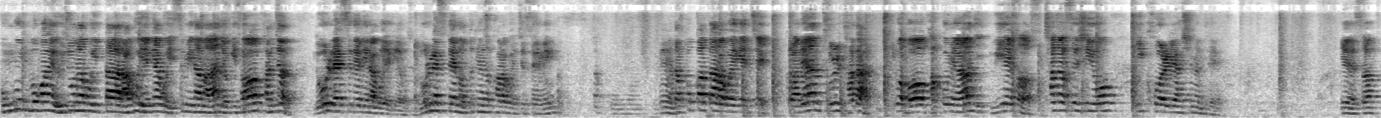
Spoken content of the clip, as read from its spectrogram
공공보건에 의존하고 있다라고 얘기하고 있습니다만 여기서 반전 no less than이라고 얘기하고 있어요. no less than 어떻게 해석하라고 했지 쌤이? 응, 딱 똑같다라고 얘기했지. 그러면 둘 다다. 이거 뭐 바꾸면 이- 위에서 찾아 쓰시오 equally 하시면 돼요. 이해됐어?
